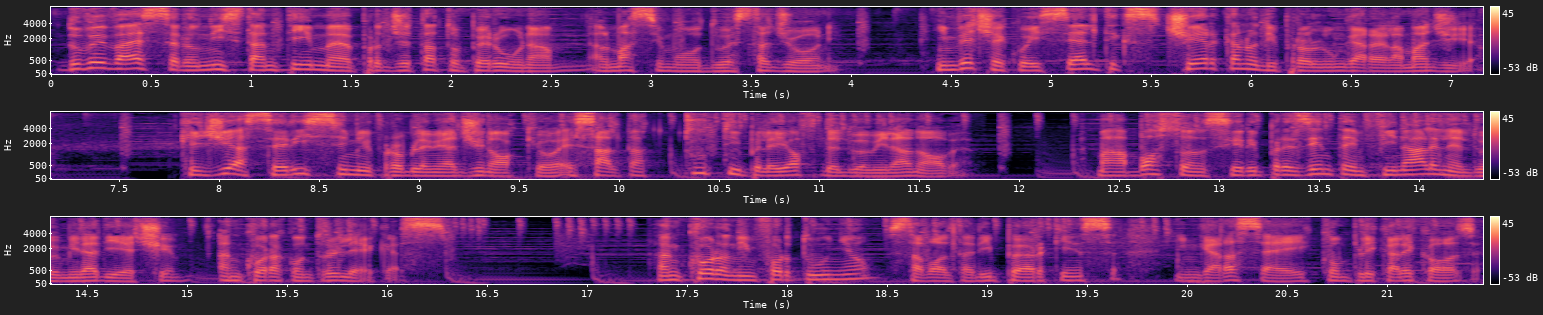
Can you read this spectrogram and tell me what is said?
Doveva essere un instant team progettato per una, al massimo due stagioni. Invece quei Celtics cercano di prolungare la magia. KG ha serissimi problemi al ginocchio e salta tutti i playoff del 2009. Ma Boston si ripresenta in finale nel 2010, ancora contro i Lakers. Ancora un infortunio, stavolta di Perkins, in gara 6 complica le cose.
